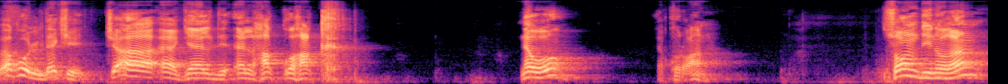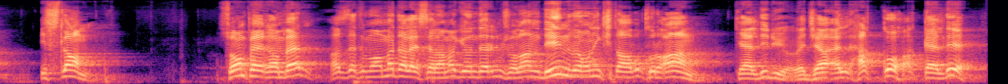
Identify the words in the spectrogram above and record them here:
Ve kul de ki Câe geldi el hakku hak. Ne o? E, Kur'an. Son din olan İslam. Son peygamber Hazreti Muhammed Aleyhisselam'a gönderilmiş olan din ve onun kitabı Kur'an geldi diyor. Ve ca'el hakku hak geldi.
